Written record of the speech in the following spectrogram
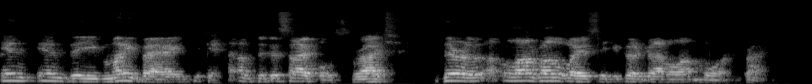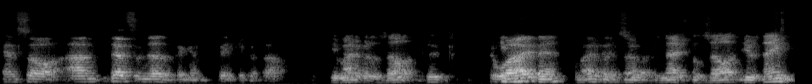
in, in the money bag of the disciples. Right. There are a lot of other ways that you could have got a lot more. Right. And so, um, that's another thing I'm thinking about. He might have been a zealot too. He might have been, might have been. So, a national zealot. He was named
